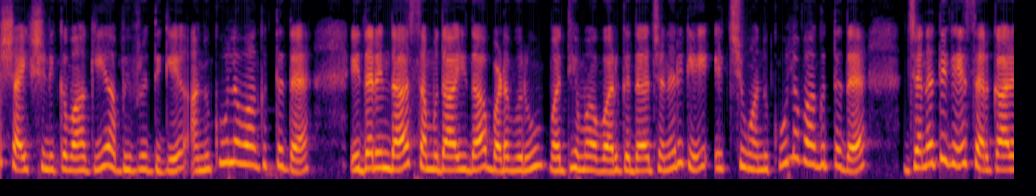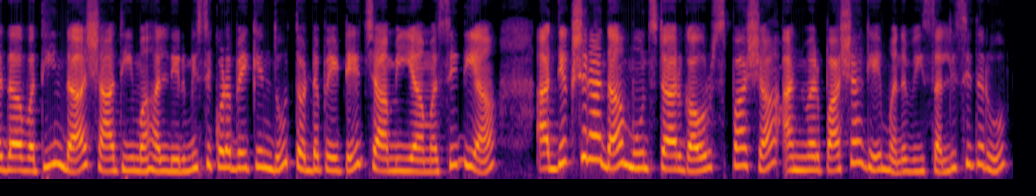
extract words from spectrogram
ಶೈಕ್ಷಣಿಕವಾಗಿ ಅಭಿವೃದ್ಧಿಗೆ ಅನುಕೂಲವಾಗುತ್ತದೆ. ಇದರಿಂದ ಸಮುದಾಯದ ಬಡವರು, ಮಧ್ಯಮ ವರ್ಗದ ಜನರಿಗೆ ಹೆಚ್ಚು ಅನುಕೂಲವಾಗುತ್ತದೆ. ಜನತೆಗೆ ಸರ್ಕಾರದ ವತಿಯಿಂದ ಶಾದಿ ಮಹಲ್ ನಿರ್ಮಿಸಿಕೊಡಬೇಕೆಂದು ದೊಡ್ಡಪೇಟೆ ಜಾಮಿಯಾ ಮಸೀದಿಯ ಅಧ್ಯಕ್ಷರಾದ ಮೂನ್ ಸ್ಟಾರ್ ಗೌರ್ಸ್ ಪಾಷಾ, ಅನ್ವರ್ ಪಾಷಾಗೆ ಮನವಿ ಸಲ್ಲಿಸಿದರು.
